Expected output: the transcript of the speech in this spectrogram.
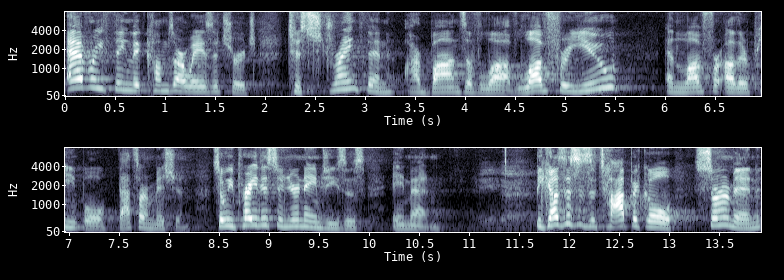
everything that comes our way as a church, to strengthen our bonds of love. Love for you and love for other people. That's our mission. So we pray this in your name, Jesus. Amen. Amen. Because this is a topical sermon,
